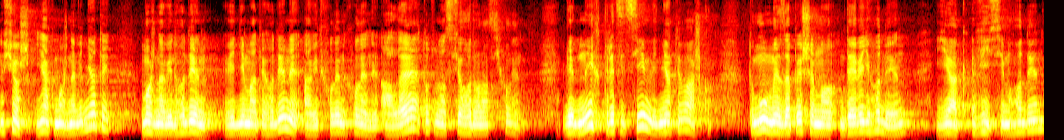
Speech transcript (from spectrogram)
Ну що ж, як можна відняти? Можна від годин віднімати години, а від хвилин хвилини. Але тут у нас всього 12 хвилин. Від них 37 відняти важко. Тому ми запишемо 9 годин як 8 годин.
